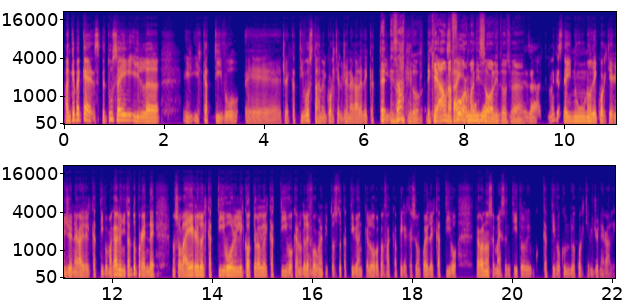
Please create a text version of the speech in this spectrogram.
anche perché se tu sei il, il, il cattivo, eh, cioè il cattivo sta nel quartier generale dei Eh, cattivi, no? esatto, Che e che ha una forma di uno- solito, cioè. Esatto, non è che stai in uno dei quartieri generali del cattivo, magari ogni tanto prende, non so, l'aereo del cattivo, l'elicottero del cattivo, che hanno delle forme piuttosto cattive anche loro per far capire che sono quelle del cattivo, però non si è mai sentito di un cattivo con due quartieri generali.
